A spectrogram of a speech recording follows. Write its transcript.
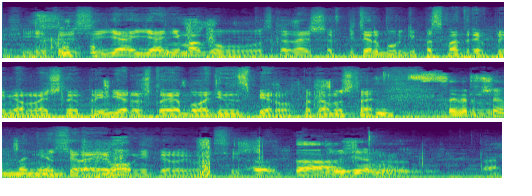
офигеть. То есть я, я не могу сказать, что в Петербурге, посмотрев, примерно, ночную премьеру, что я был один из первых, потому что Совершенно нет. ни хера да. я Ну, был не первый в России. э, да. Друзья мои, да.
